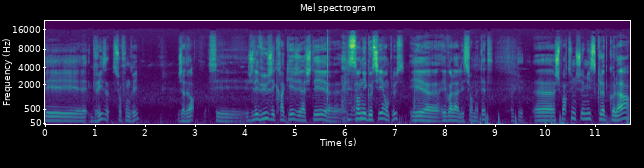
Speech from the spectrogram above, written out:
et grise sur fond gris. J'adore. C'est... Je l'ai vu, j'ai craqué, j'ai acheté euh, sans négocier en plus. Et, euh, et voilà, elle est sur ma tête. Euh, je porte une chemise Club Collar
